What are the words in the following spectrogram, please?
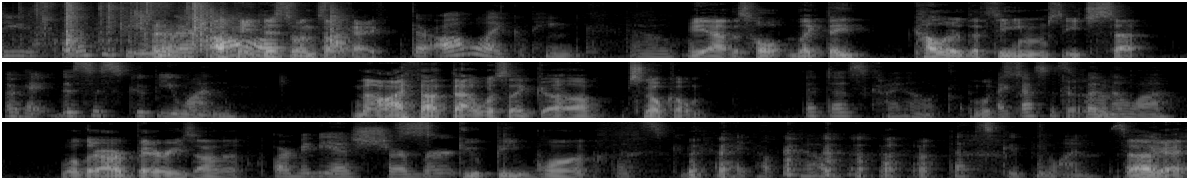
Look at these. They're okay, all, this one's okay. They're all like pink though. Yeah, this whole like they color the themes each set. Okay, this is Scoopy one. No, I thought that was like a snow cone. That does kind of look like. Looks I guess it's kinda- vanilla Well, there are berries on it. or maybe a sherbet. Scoopy one. That's Scoopy. I don't know. That's Scoopy one. Okay.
